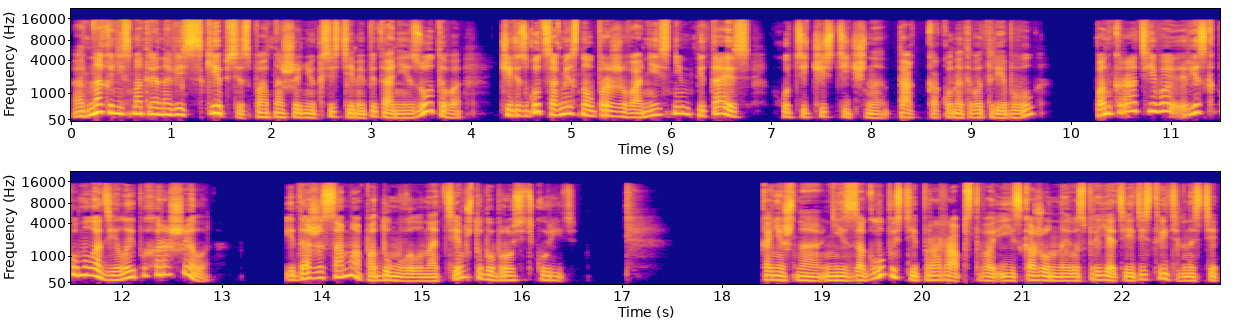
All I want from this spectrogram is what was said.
Однако, несмотря на весь скепсис по отношению к системе питания Изотова, через год совместного проживания с ним, питаясь хоть и частично так, как он этого требовал, Панкратьева резко помолодела и похорошела, и даже сама подумывала над тем, чтобы бросить курить. Конечно, не из-за глупостей про рабство и искаженное восприятие действительности,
